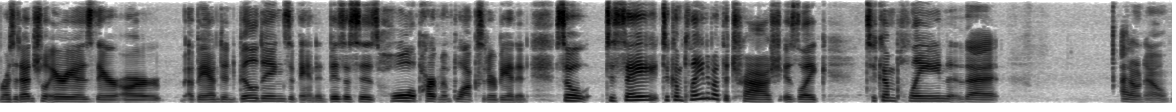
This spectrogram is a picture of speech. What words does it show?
residential areas. There are abandoned buildings, abandoned businesses, whole apartment blocks that are abandoned. So to say, to complain about the trash is like to complain that I don't know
